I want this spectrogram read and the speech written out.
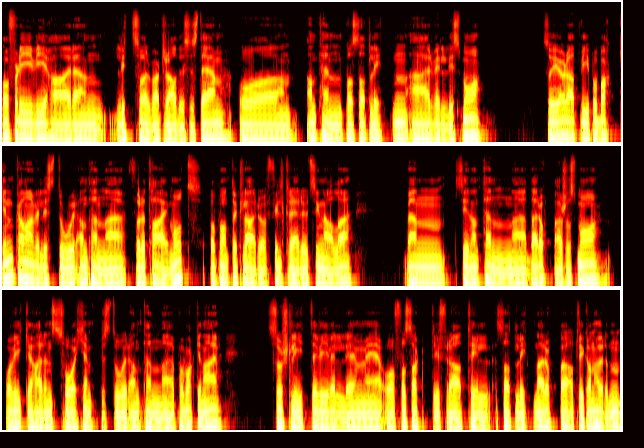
Og fordi vi har en litt sårbart radiosystem, og antennen på satellitten er veldig små, så gjør det at vi på bakken kan ha en veldig stor antenne for å ta imot, og på en måte klare å filtrere ut signalet. Men siden antennene der oppe er så små, og vi ikke har en så kjempestor antenne på bakken her, så sliter vi veldig med å få sagt ifra til satellitten der oppe at vi kan høre den.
